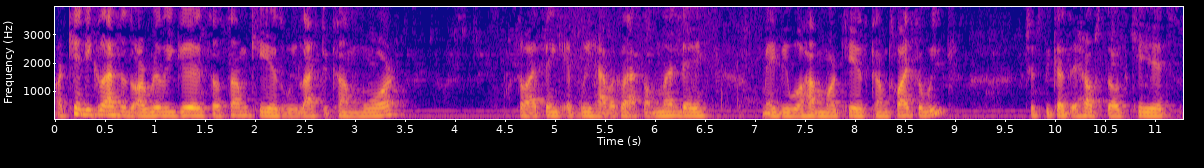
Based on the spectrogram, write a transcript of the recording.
our kindy classes are really good, so some kids we like to come more. So I think if we have a class on Monday, maybe we'll have more kids come twice a week, just because it helps those kids,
